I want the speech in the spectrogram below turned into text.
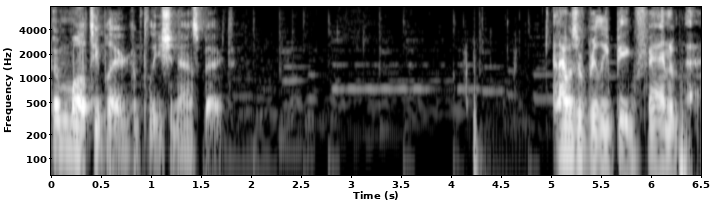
the multiplayer completion aspect. And I was a really big fan of that.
